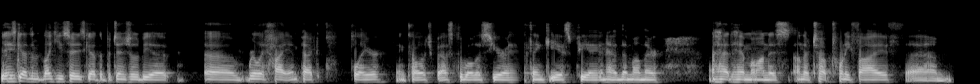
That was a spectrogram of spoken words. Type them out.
Yeah, he's got the, like you said, he's got the potential to be a, a really high impact player in college basketball this year. I think ESPN had them on their had him on his on their top 25 um,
